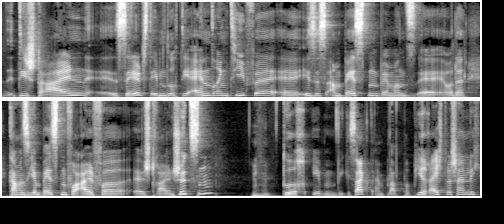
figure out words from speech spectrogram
die Strahlen äh, selbst, eben durch die Eindringtiefe, äh, ist es am besten, wenn man äh, oder kann man sich am besten vor Alpha-Strahlen schützen. Durch eben, wie gesagt, ein Blatt Papier reicht wahrscheinlich.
